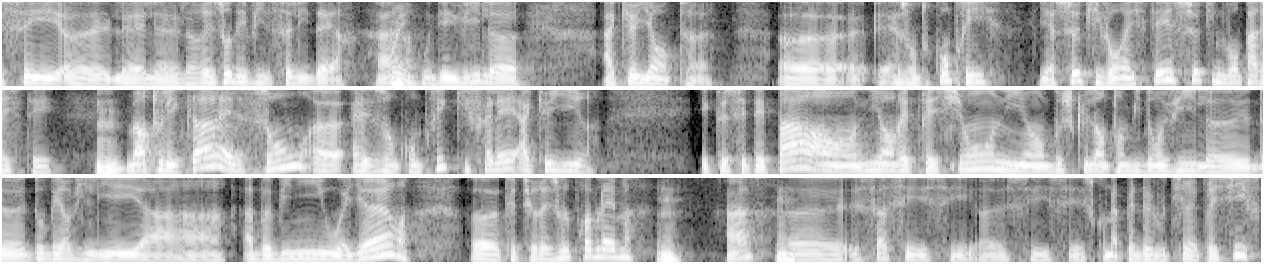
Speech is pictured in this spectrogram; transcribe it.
C'est euh, le, le- le réseau des villes solidaires hein, Oui. ou des villes accueillantes. Euh, elles ont tout compris. Il y a ceux qui vont rester, ceux qui ne vont pas rester. Mhm. Mais en tous les cas, elles, sont, euh, elles ont compris qu'il fallait accueillir. Et que c'était pas en, ni en répression, ni en bousculant ton bidonville euh, d'Aubervilliers à, à- à Bobigny ou ailleurs euh, que tu résous le problème. Mm. Hein Mm. Euh, ça, c'est c'est, euh, c'est- c'est ce qu'on appelle de l'outil répressif.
